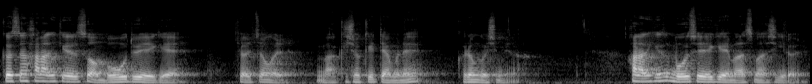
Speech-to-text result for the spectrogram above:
그것은 하나님께서 모두에게 결정을 맡기셨기 때문에 그런 것입니다. 하나님께서 모세에게 말씀하시기를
